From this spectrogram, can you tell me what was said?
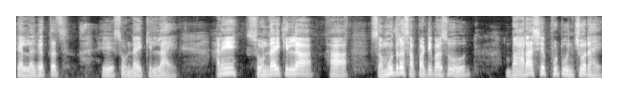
त्या लगतच हे सोंडाई किल्ला आहे. आणि सोंडाई किल्ला हा समुद्र सपाटीपासून बाराशे फूट उंचीवर आहे.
